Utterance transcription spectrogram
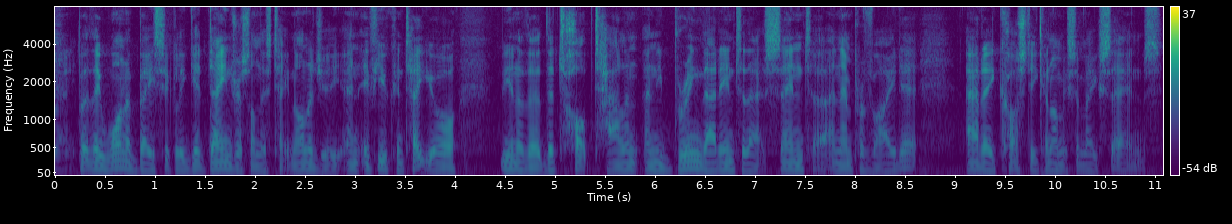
Right. but they want to basically get dangerous on this technology. And if you can take your you know the the top talent and you bring that into that center and then provide it at a cost economics that makes sense,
